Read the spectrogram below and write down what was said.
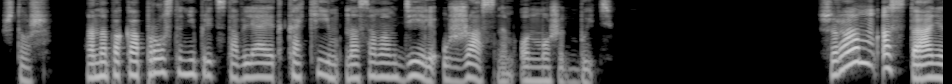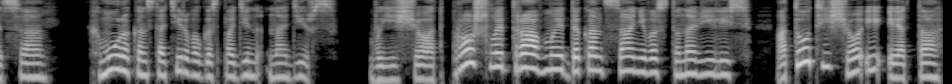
Что ж, она пока просто не представляет, каким на самом деле ужасным он может быть. «Шрам останется», — хмуро констатировал господин Надирс. «Вы еще от прошлой травмы до конца не восстановились, а тут еще и это.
